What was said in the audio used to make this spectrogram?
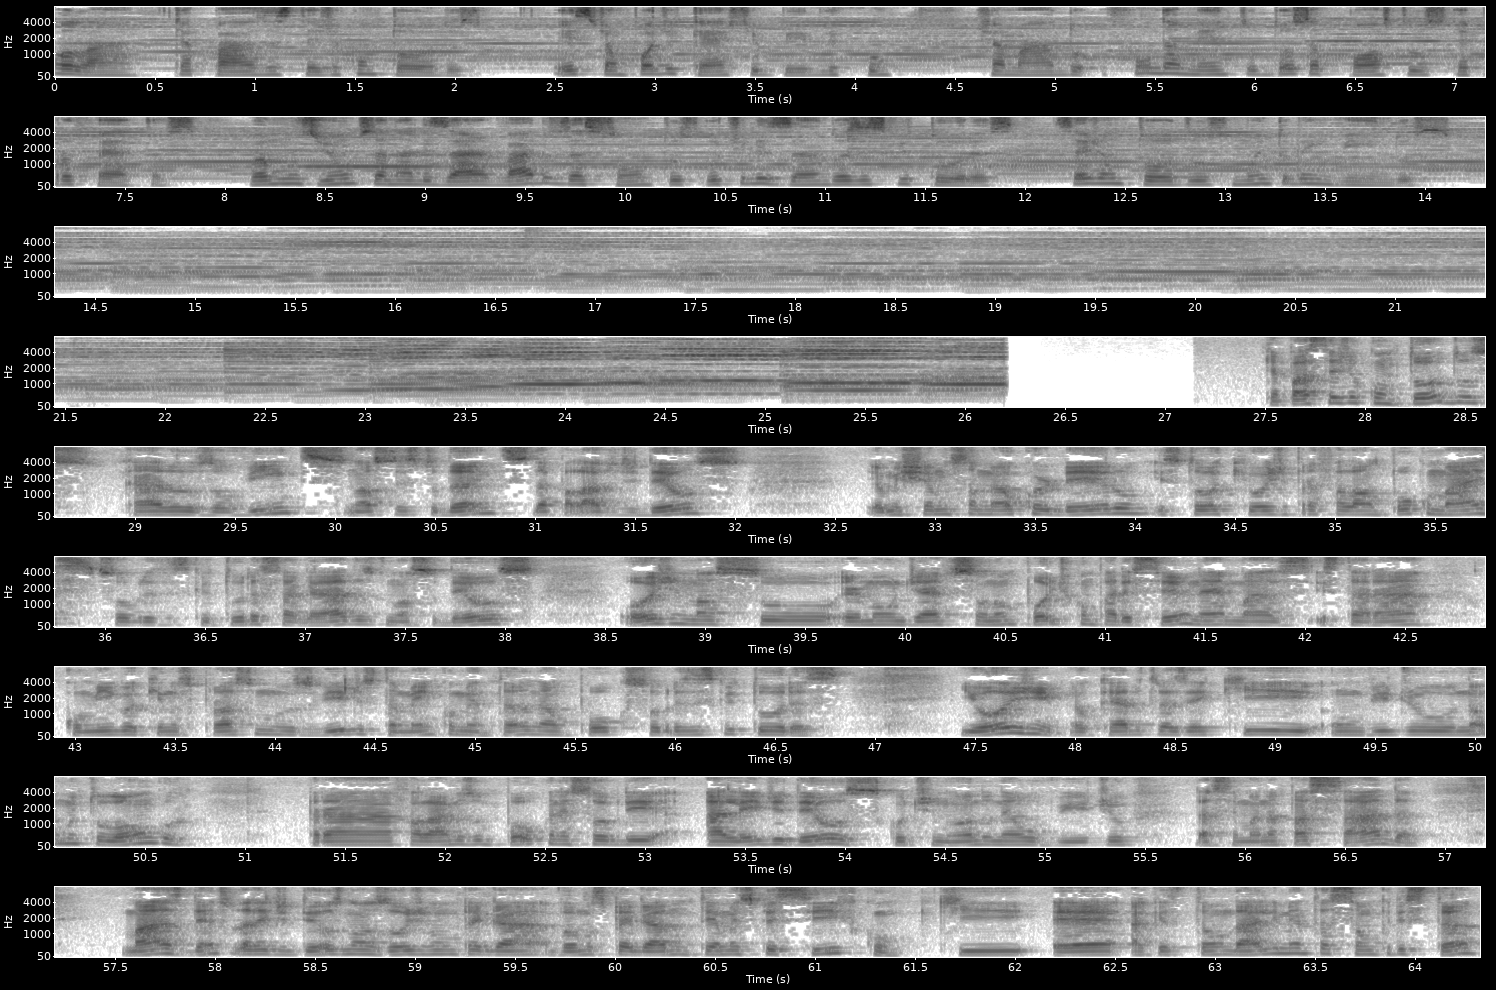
Olá, que a paz esteja com todos. Este é um podcast bíblico chamado Fundamento dos Apóstolos e Profetas. Vamos juntos analisar vários assuntos utilizando as Escrituras. Sejam todos muito bem-vindos. Que a paz esteja com todos, caros ouvintes, nossos estudantes da Palavra de Deus. Eu me chamo Samuel Cordeiro, estou aqui hoje para falar um pouco mais sobre as Escrituras Sagradas do nosso Deus. Hoje nosso irmão Jefferson não pôde comparecer, né, mas estará comigo aqui nos próximos vídeos também comentando né, um pouco sobre as Escrituras. E hoje eu quero trazer aqui um vídeo não muito longo para falarmos um pouco né, sobre a lei de Deus, continuando né, o vídeo da semana passada. Mas dentro da lei de Deus, nós hoje vamos pegar, vamos pegar um tema específico que é a questão da alimentação cristã.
